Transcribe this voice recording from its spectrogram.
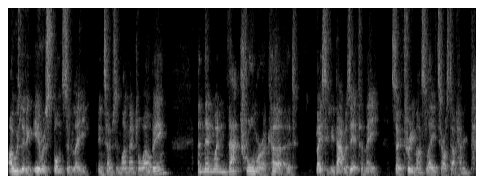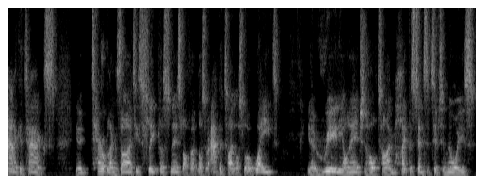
I was living irresponsibly in terms of my mental well being. And then when that trauma occurred, basically that was it for me. So three months later, I started having panic attacks, you know, terrible anxiety, sleeplessness, loss of, loss of appetite, loss of a lot of weight, you know, really on edge the whole time, hypersensitive to noise.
